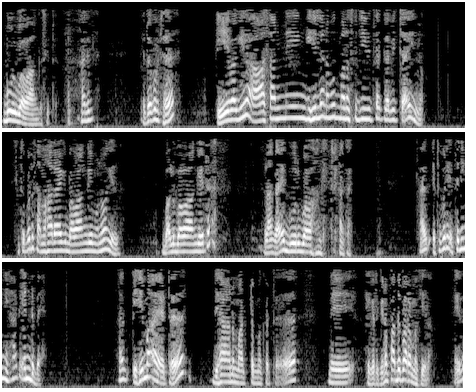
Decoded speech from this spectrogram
බූරු භවාංග සිත. හරිද? එතකොට ඒ වගේ ආසන්නයෙන් ගිහිල්ලා නමුත් මනුස්ස ජීවිතයක් ලැබිච්ච අය ඉන්නවා. එතකොට සමහර අයගේ භවාංගය මොන වගේද? බලු භවාංගයට ළඟයි බූරු භවාංගයට ළඟයි. හරි. එතකොට එතනින් එහාට එන්න බෑ. හරි. එහෙම අයට ධ්‍යාන මට්ටමකට මේ ඒකට කියන පදපරම කියලා. නේද?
